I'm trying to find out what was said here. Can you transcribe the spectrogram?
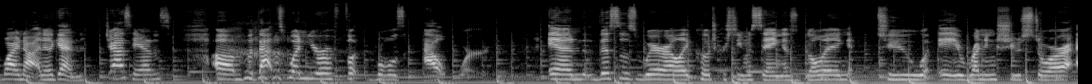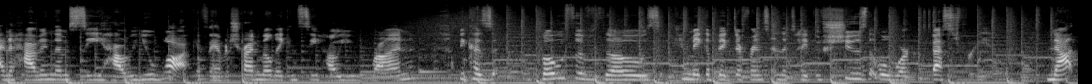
why not? And again, jazz hands. Um, but that's when your foot rolls outward. And this is where, like Coach Christine was saying, is going to a running shoe store and having them see how you walk. If they have a treadmill, they can see how you run because both of those can make a big difference in the type of shoes that will work best for you. Not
